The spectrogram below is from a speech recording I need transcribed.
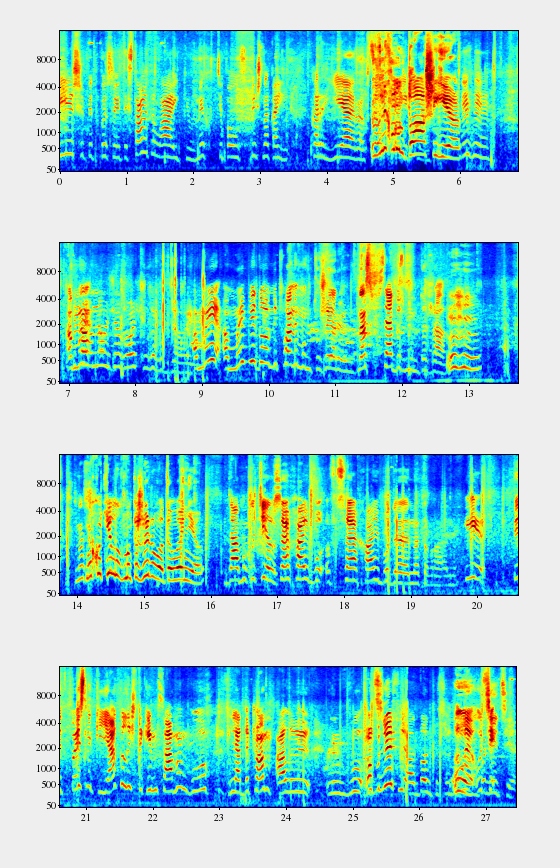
більше підписуєтесь, ставите лайки, в них типа успішна кар- кар'єра. В них монтаж є. Угу. А ми, вони вже гроші заробляють. А ми, а ми відео нічого не монтажуємо. У нас все без монтажа. Угу. Нас... Ми хотіли змонтажувати, але ні. Да, ми хотіли. Все хай, бу- все хай буде натурально. І підписники, я колись таким самим був глядачом, але в О, поліція, Антон, Але у ці- поліція.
